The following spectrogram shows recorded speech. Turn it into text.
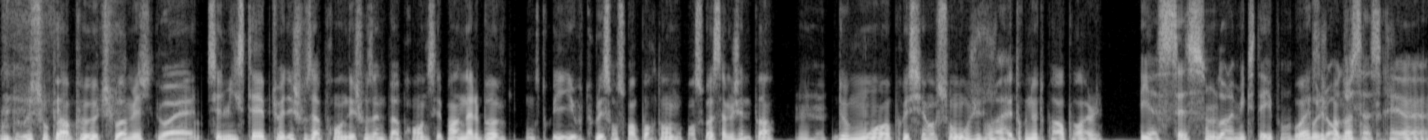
je me souffle un peu, tu vois. Mais Ouais. c'est une mixtape, tu as des choses à prendre, des choses à ne pas prendre. C'est pas un album qui est construit où tous les sons sont importants. Donc en soi, ça me gêne pas de moins apprécier un son ou juste Ouais. être neutre par rapport à lui. Il y a 16 sons dans la mixtape. hein. Ouais, Aujourd'hui, ça serait, euh,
